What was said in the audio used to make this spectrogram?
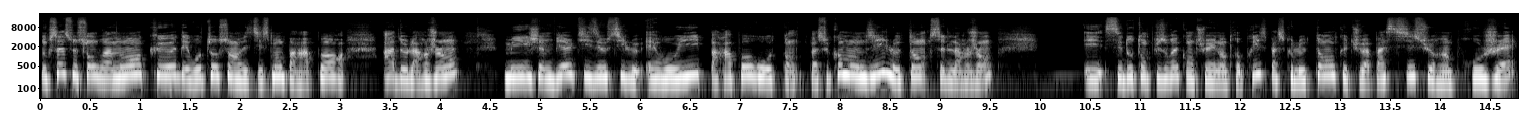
Donc ça, ce sont vraiment que des retours sur investissement par rapport à de l'argent. Mais j'aime bien utiliser aussi le ROI par rapport au temps. Parce que comme on dit, le temps, c'est de l'argent. Et c'est d'autant plus vrai quand tu as une entreprise parce que le temps que tu vas passer sur un projet,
